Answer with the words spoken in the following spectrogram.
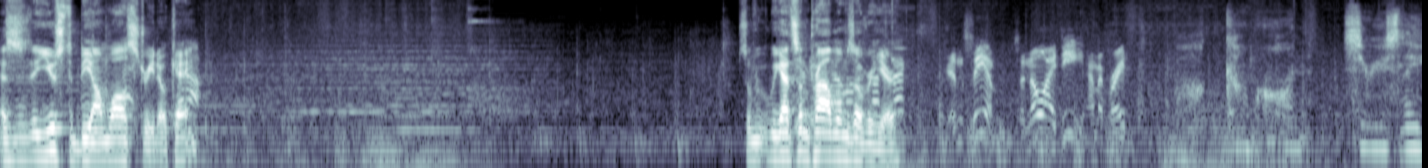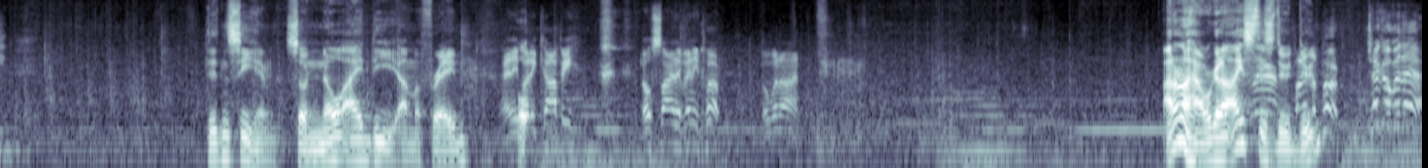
as it used to be on Wall Street, okay? So we got some problems over here. Didn't see him, so no ID, I'm afraid. Oh, come on. Seriously? Didn't see him, so no ID, I'm afraid. Anybody copy? No sign of any pup. Moving on. I don't know how we're gonna ice this dude, dude. Check over there.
